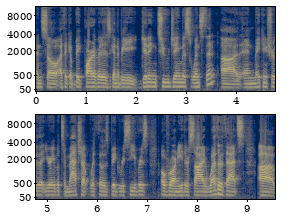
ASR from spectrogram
And so I think a big part of it is going to be getting to Jameis Winston uh, and making sure that you're able to match up with those big receivers over on either side. Whether that's uh,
